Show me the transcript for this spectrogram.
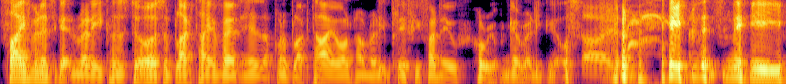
five minutes getting ready because to us a black tie event is I put a black tie on. I'm ready to play FIFA new. Hurry up and get ready, girls. Aye. It's me.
